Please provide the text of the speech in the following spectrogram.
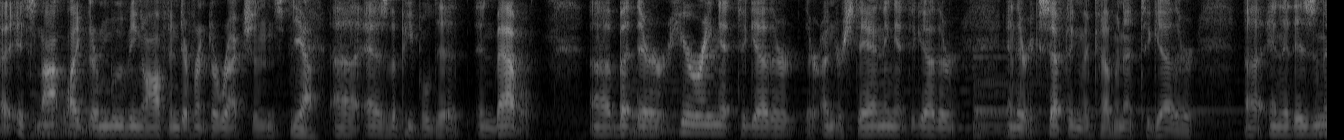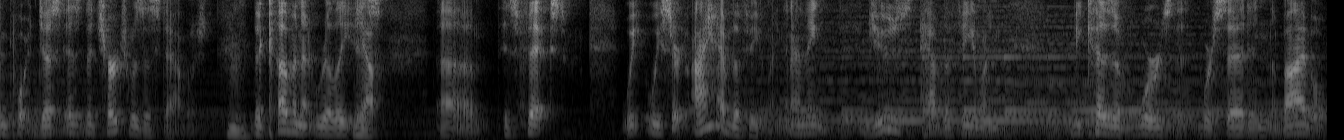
Uh, it's not like they're moving off in different directions yeah. Uh, as the people did in Babel. Uh, but they're hearing it together, they're understanding it together, and they're accepting the covenant together uh, and it is an important. Just as the church was established, the covenant really is Yep. Uh, is fixed. We we cert- I have the feeling, and I think Jews have the feeling because of words that were said in the Bible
